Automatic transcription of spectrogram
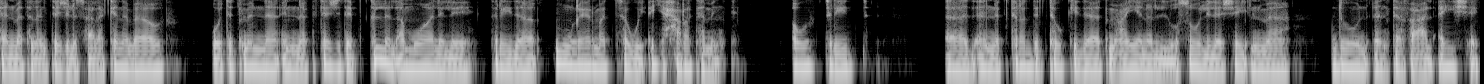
كان مثلا تجلس على كنبة وتتمنى أنك تجذب كل الأموال اللي تريدها من غير ما تسوي أي حركة منك. أو تريد آه، أنك تردد توكيدات معينة للوصول إلى شيء ما دون أن تفعل أي شيء.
